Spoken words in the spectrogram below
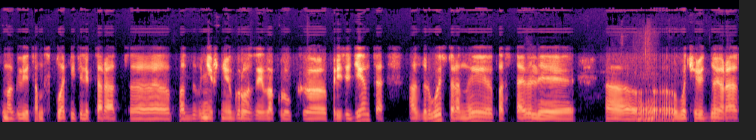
смогли там сплотить электорат э, под внешней угрозой вокруг э, президента, а с другой стороны поставили Э, в очередной раз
